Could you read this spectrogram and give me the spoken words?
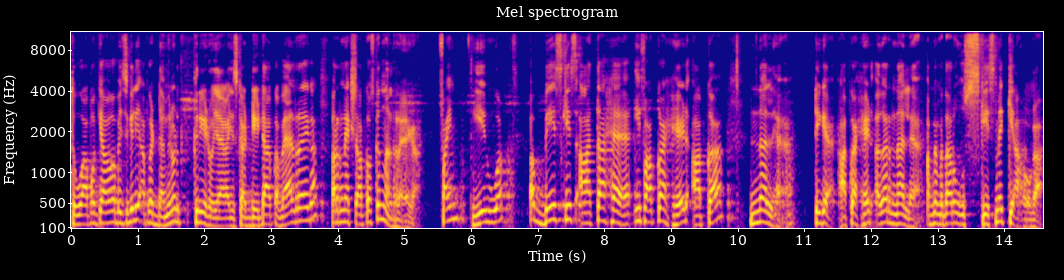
तो वो आपका क्या होगा? बेसिकली आपका डमी नोड क्रिएट हो जाएगा, जिसका डेटा आपका वैल रहेगा और नेक्स्ट आपका उसका नल रहेगा। फाइन ये हुआ। अब बेस केस आता है इफ़ आपका हेड आपका नल है, ठीक है? आपका हेड अगर नल है, अब मैं बता रहा हूँ उस केस में क्या होगा?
